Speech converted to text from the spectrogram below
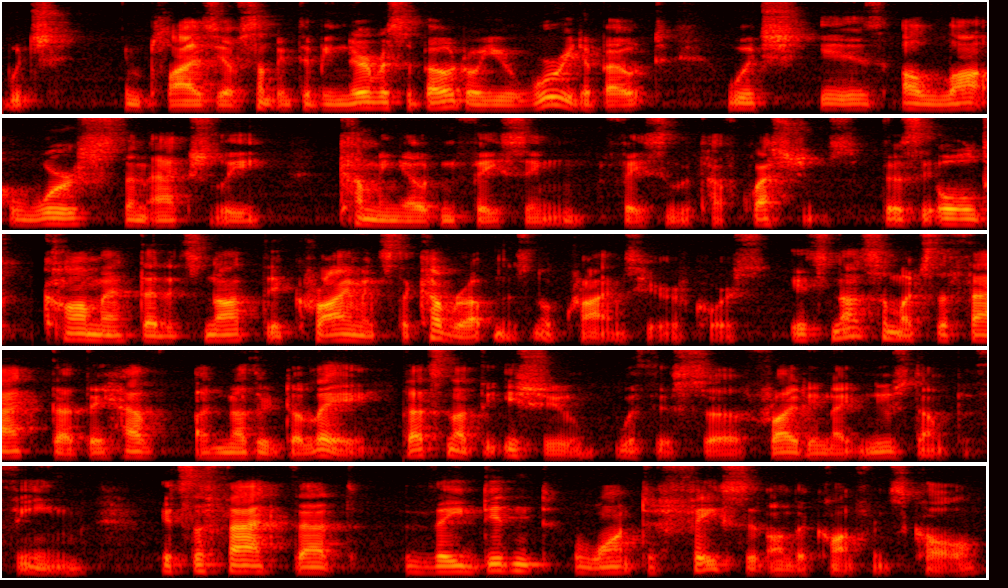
which implies you have something to be nervous about or you're worried about, which is a lot worse than actually coming out and facing facing the tough questions. There's the old comment that it's not the crime, it's the cover up. and There's no crimes here, of course. It's not so much the fact that they have another delay. That's not the issue with this uh, Friday night news dump theme. It's the fact that they didn't want to face it on the conference call,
